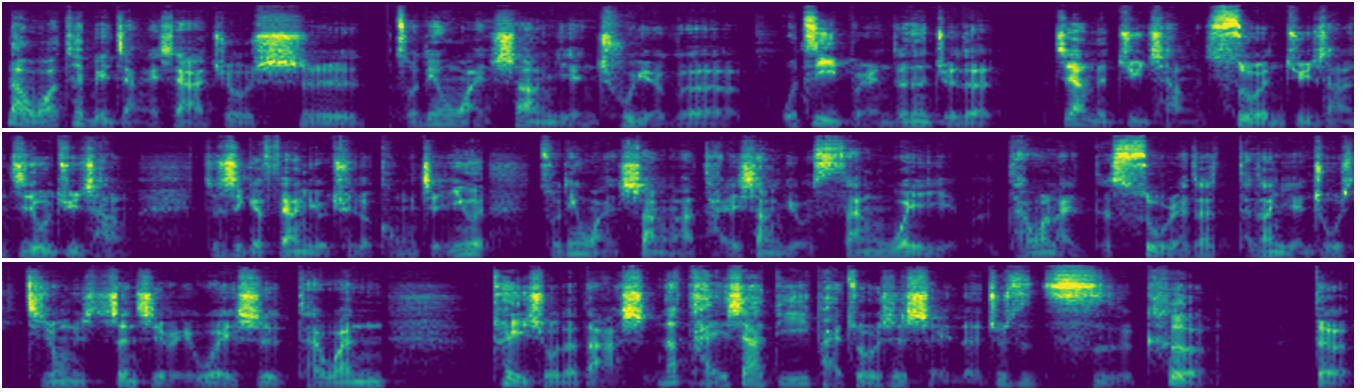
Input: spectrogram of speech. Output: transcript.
那我要特别讲一下，就是昨天晚上演出有个我自己本人真的觉得这样的剧场，素人剧场、纪录剧场，这是一个非常有趣的空间。因为昨天晚上啊，台上有三位台湾来的素人在台上演出，其中甚至有一位是台湾。退休的大使，那台下第一排坐的是谁呢？就是此刻的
